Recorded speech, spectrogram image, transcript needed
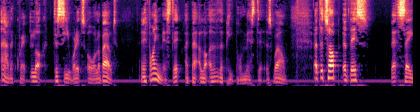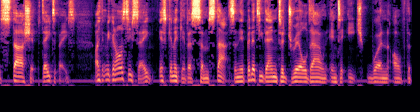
and had a quick look to see what it's all about. And if I missed it, I bet a lot of other people missed it as well. At the top of this, let's say, Starship database, I think we can honestly say it's going to give us some stats and the ability then to drill down into each one of the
